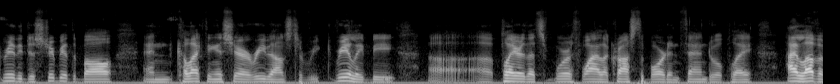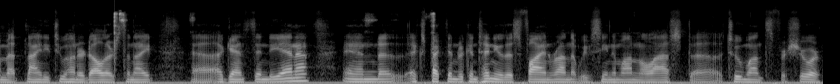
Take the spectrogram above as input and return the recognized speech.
really distribute the ball and collecting his share of rebounds to re- really be uh, a player that's worthwhile across the board in FanDuel play. I love him at $9,200 tonight uh, against Indiana, and uh, expect him to continue this fine run that we've seen him on in the last uh, two months for sure.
